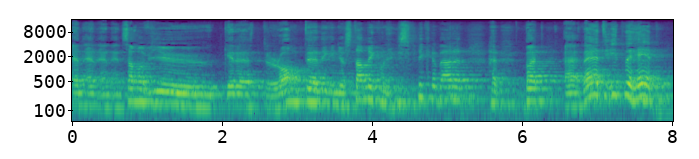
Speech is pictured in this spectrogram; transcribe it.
and, and, and, and some of you get a wrong turning in your stomach when we speak about it. but uh, they had to eat the head.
